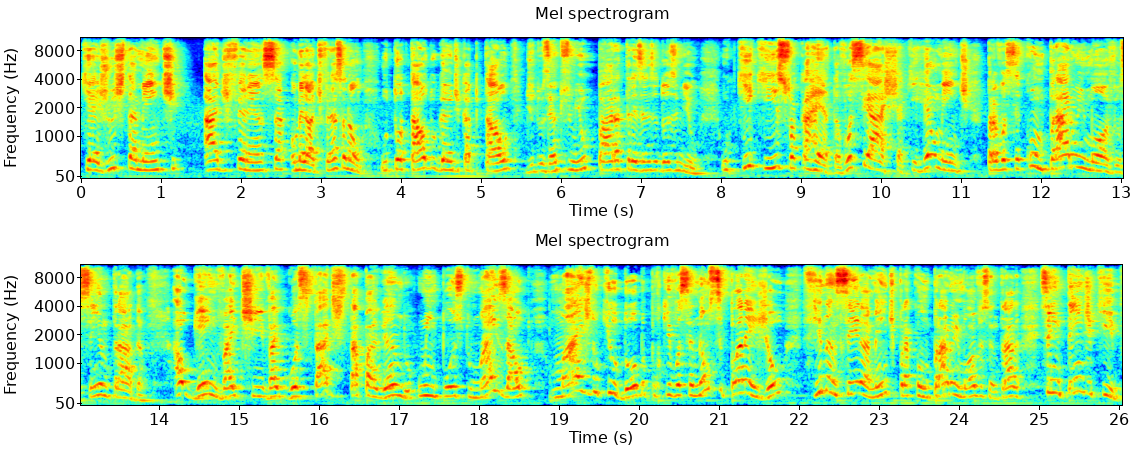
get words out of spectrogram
que é justamente a diferença, ou melhor, diferença não, o total do ganho de capital de 200 mil para 312 mil. O que que isso acarreta? Você acha que realmente para você comprar um imóvel sem entrada, alguém vai te vai gostar de estar pagando um imposto mais alto, mais do que o dobro, porque você não se planejou financeiramente para comprar um imóvel sem entrada? Você entende que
